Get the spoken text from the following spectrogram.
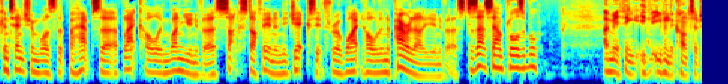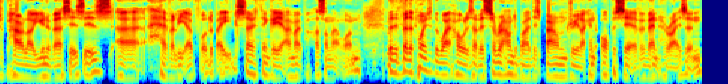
contention was that perhaps a, black hole in one universe sucks stuff in and ejects it through a white hole in a parallel universe. Does that sound plausible? I mean, I think even the concept of parallel universes is uh, heavily up for debate. So I think, yeah, I might pass on that one. But the, but the point of the white hole is that they're surrounded by this boundary, like an opposite of event horizon,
